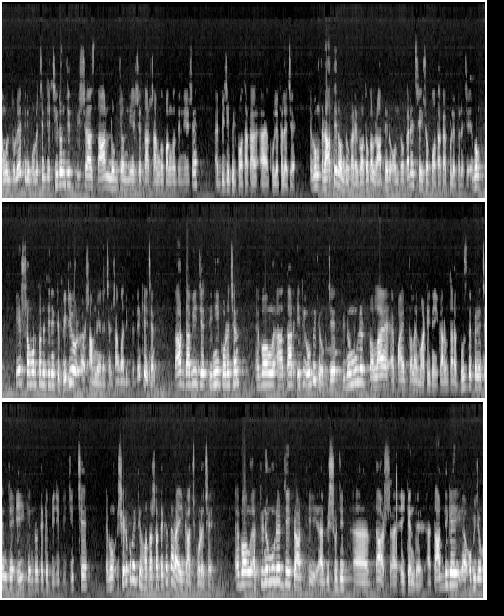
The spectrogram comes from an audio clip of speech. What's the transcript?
আঙুল তুলে তিনি বলেছেন যে, চিরঞ্জিত বিশ্বাস তার লোকজন নিয়ে এসে, তার সাঙ্গ সাঙ্গপাঙ্গদের নিয়ে এসে বিজেপির পতাকা খুলে ফেলেছে। এবং রাতের অন্ধকারে, গতকাল রাতের অন্ধকারে সেই সব পতাকা খুলে ফেলেছে। এবং এর সমর্থনে তিনি একটি ভিডিও সামনে এনেছেন, সাংবাদিকদের দেখিয়েছেন। তার দাবি যে তিনি করেছেন এবং তার এটি অভিযোগ যে তৃণমূলের তলায় পায়ের তলায় মাটি নেই। কারণ তারা বুঝতে পেরেছেন যে এই কেন্দ্র থেকে বিজেপি জিতছে এবং সেরকম একটি হতাশা থেকে তারা এই কাজ করেছে। এবং তৃণমূলের যে প্রার্থী বিশ্বজিৎ দাস এই কেন্দ্রের তার দিকেই অভিযোগ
